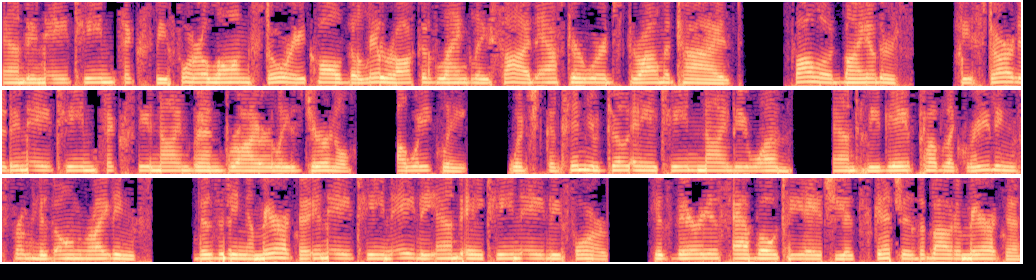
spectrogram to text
and in 1864 a long story called The Laroque of Langley Side afterwards dramatized, followed by others. He started in 1869 Ben Brierley's Journal, a weekly, which continued till 1891 and he gave public readings from his own writings, visiting America in 1880 and 1884. His various Ab-o'th'-Yate sketches about America,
